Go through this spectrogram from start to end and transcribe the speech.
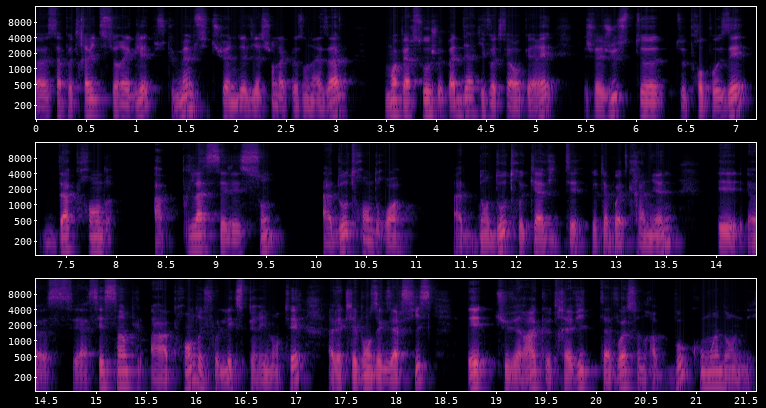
euh, ça peut très vite se régler, puisque même si tu as une déviation de la cloison nasale, moi perso, je ne vais pas te dire qu'il faut te faire opérer, je vais juste te, proposer d'apprendre à placer les sons à d'autres endroits, dans d'autres cavités de ta boîte crânienne. Et euh, c'est assez simple à apprendre, il faut l'expérimenter avec les bons exercices, et tu verras que très vite, ta voix sonnera beaucoup moins dans le nez.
